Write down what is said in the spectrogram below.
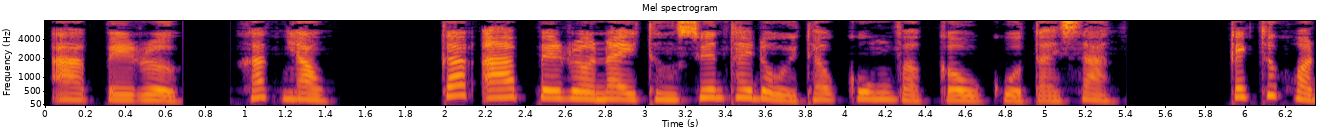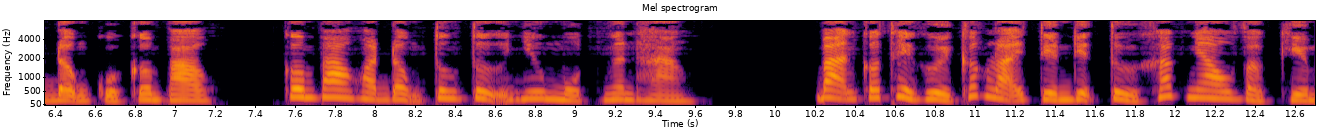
APR, khác nhau. Các APR này thường xuyên thay đổi theo cung và cầu của tài sản. Cách thức hoạt động của Compound Compound hoạt động tương tự như một ngân hàng. Bạn có thể gửi các loại tiền điện tử khác nhau và kiếm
